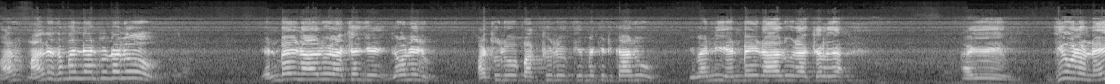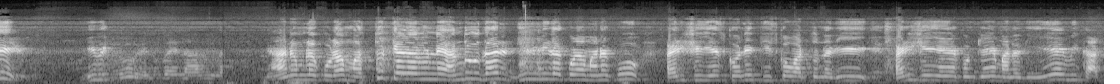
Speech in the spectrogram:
మానవ సంబంధి అంటున్నారు ఎనభై నాలుగు లక్షల జోనీలు పశువులు పక్షులు కిమ్మ కిటకాలు ఇవన్నీ ఎనభై నాలుగు లక్షల అవి జీవులు ఉన్నాయి ఇవి జ్ఞానంలో కూడా మస్తు తేడాలు ఉన్నాయి అందుకు దాని దీని మీద కూడా మనకు పరీక్ష చేసుకొని తీసుకోబడుతున్నది. పరీక్ష చేయకుంటే మనది ఏమి కాదు.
